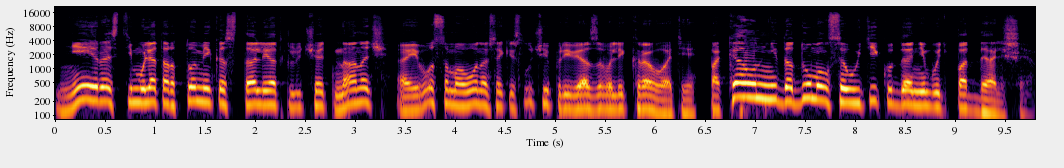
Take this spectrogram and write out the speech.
Нейростимулятор Томика стали отключать на ночь, а его самого на всякий случай привязывали к кровати, пока он не додумался уйти куда-нибудь подальше.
